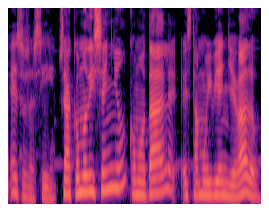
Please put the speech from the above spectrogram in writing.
Eso es así. O sea, como diseño, como tal, está muy bien llevado.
